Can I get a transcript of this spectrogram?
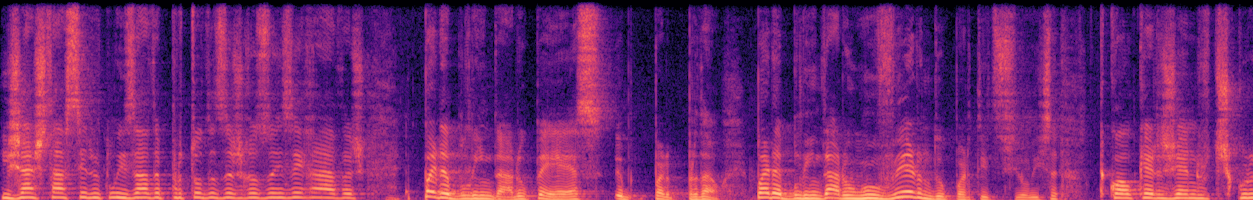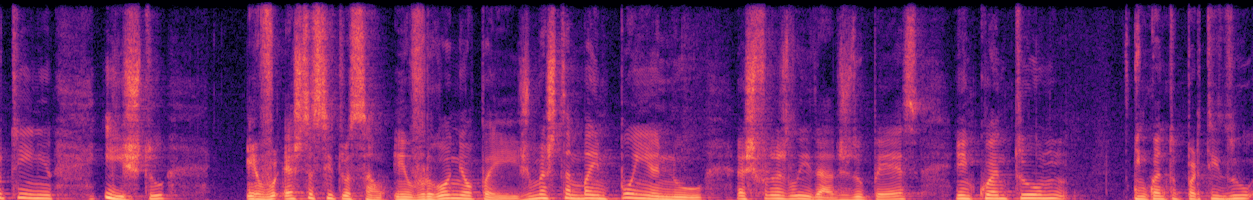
e já está a ser utilizada por todas as razões erradas para blindar o PS, eh, para, perdão, para blindar o governo do Partido Socialista de qualquer género de escrutínio. Isto esta situação envergonha o país, mas também põe a nu as fragilidades do PS enquanto enquanto partido uh,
